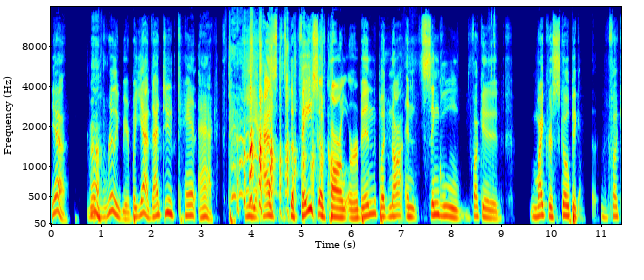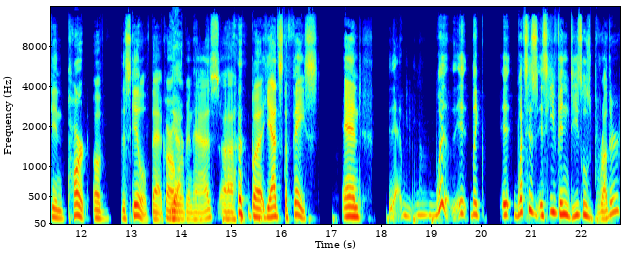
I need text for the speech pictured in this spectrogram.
Yeah. Huh. Really weird. But yeah, that dude can't act. He has the face of Karl Urban, but not a single fucking microscopic uh, fucking part of the skill that Karl Yeah. Urban has. Uh, but he adds the face. And uh, what it like it, what's his is he Vin Diesel's brother?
